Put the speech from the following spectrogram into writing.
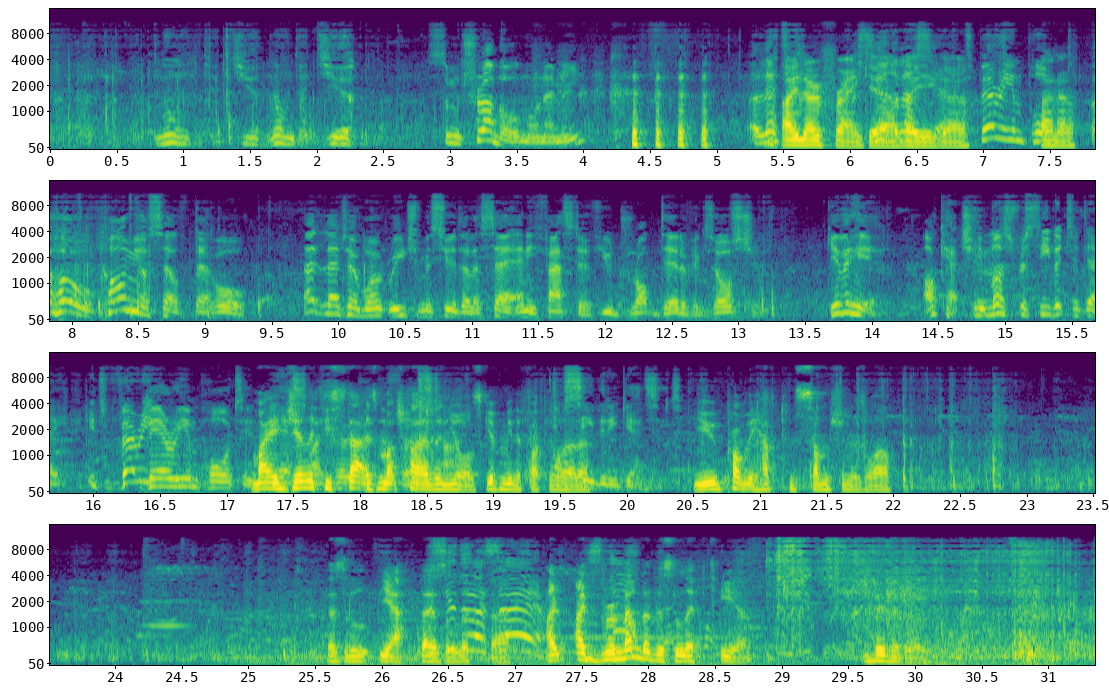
Nom de Dieu, nom de Dieu. Some trouble, mon ami. I know, Frank, yeah, there you go. It's very important. I know. Oh, calm yourself, Perrault. That letter won't reach Monsieur de la Serre any faster if you drop dead of exhaustion. Give it here. I'll catch He You must receive it today. It's very... Very important. My Yes, agility I stat is much higher than time. yours. Give me the fucking I'll letter. see that he gets it. You probably have consumption as well. There's a yeah, there's a Monsieur de lift la there. Serre! I, I remember this lift here vividly.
